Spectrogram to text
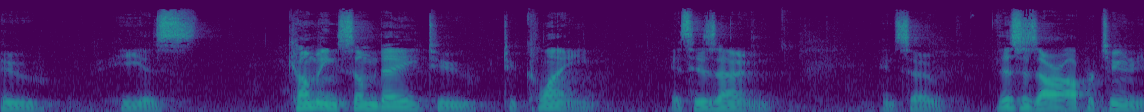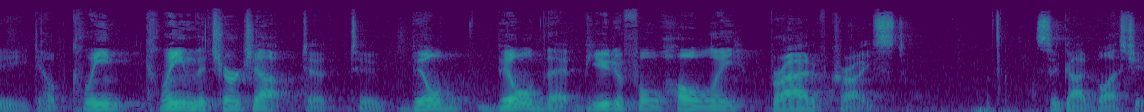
who he is coming someday to, to claim as his own. And so this is our opportunity to help clean, clean the church up, to, to build, build that beautiful, holy bride of Christ. So God bless you.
